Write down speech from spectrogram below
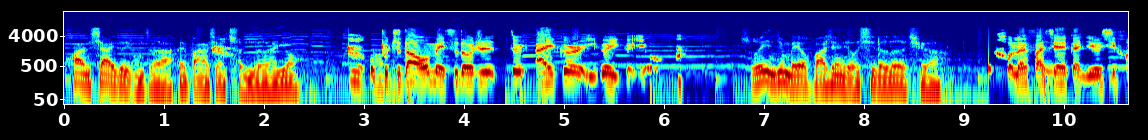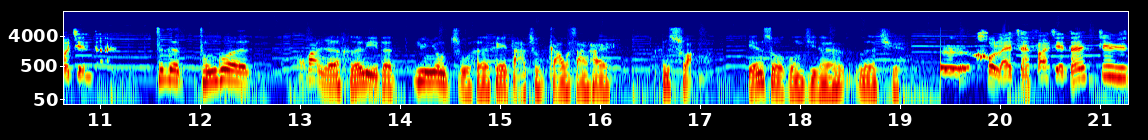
换下一个勇者啊，可以把它先存着来用。我不知道，我每次都是就是挨个一个一个用。所以你就没有发现游戏的乐趣啊。后来发现感觉游戏好简单。这个通过换人合理的运用组合可以打出高伤害，很爽，连锁攻击的乐趣。嗯，后来才发现，但这是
